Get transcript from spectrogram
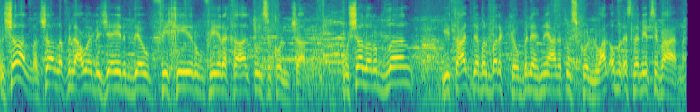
إن شاء الله إن شاء الله في الأعوام الجاية نبداو في خير وفي رخاء لتونس الكل إن شاء الله. وإن شاء الله رمضان يتعدى بالبركة وبالهناء على تونس الكل وعلى الأمة الإسلامية بصفة عامة.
